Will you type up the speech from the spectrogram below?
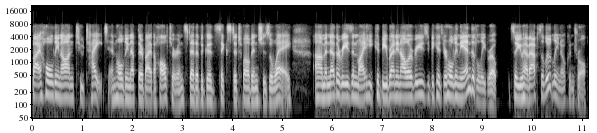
by holding on too tight and holding up there by the halter instead of a good six to 12 inches away. Um, another reason why he could be running all over you is because you're holding the end of the lead rope. So, you have absolutely no control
